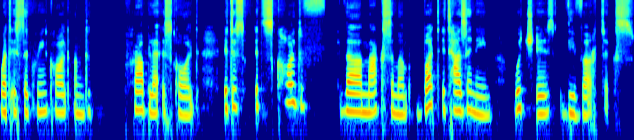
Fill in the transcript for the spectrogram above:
What is the green called on the parabola is called? It is it's called the maximum, but it has a name, which is the vertex.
